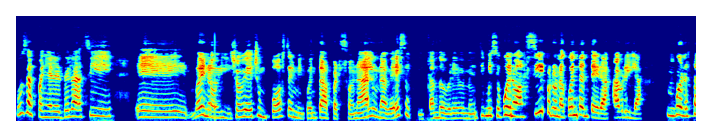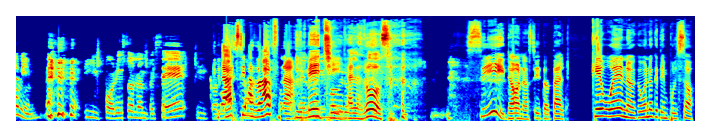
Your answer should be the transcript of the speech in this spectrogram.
¿usas pañales de tela? Sí. Eh, bueno, y yo había hecho un post en mi cuenta personal una vez explicando brevemente y me dice, bueno, así, pero una cuenta entera, abrila bueno, está bien. y por eso lo empecé. Y Gracias, Dafna. Y Mechi, a las dos. sí, no, no, sí, total. Qué bueno, qué bueno que te impulsó.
